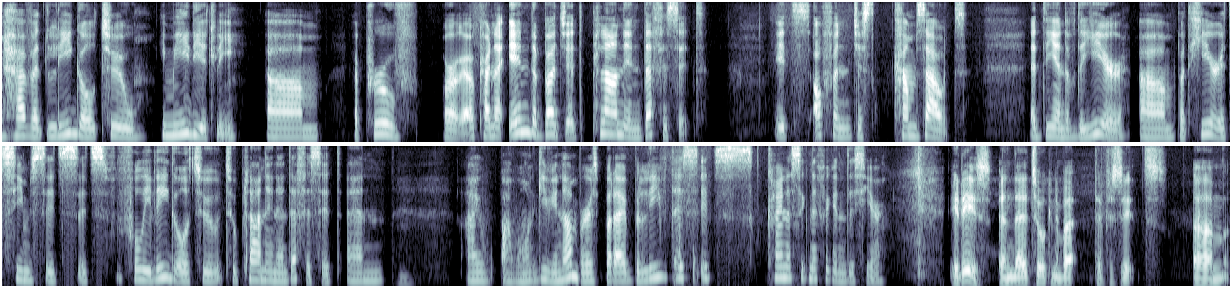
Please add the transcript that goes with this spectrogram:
have it legal to immediately um, approve or, or kind of in the budget plan in deficit. It's often just comes out at the end of the year. Um, but here it seems it's it's fully legal to to plan in a deficit, and I I won't give you numbers, but I believe this it's kind of significant this year. It is, and they're talking about deficits um,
